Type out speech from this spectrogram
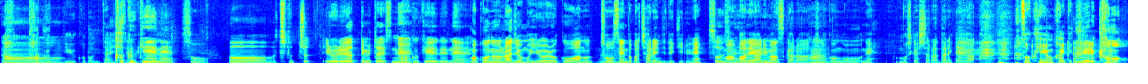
書くっていうことに対して。書く系ね。そうあーちょっとちょいろいろやってみたいですね。ね。書く系でね、まあ、このラジオもいろいろこうあの挑戦とかチャレンジできるね,、そうですね。まあ、場でありますから、うん。はいちょっと今後もねもしかしたら誰かが 続編を書いてくれるかも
